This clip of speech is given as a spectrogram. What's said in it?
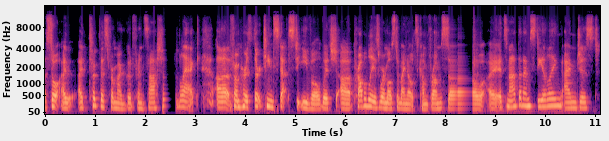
So I, I took this from my good friend Sacha Black uh, from her 13 Steps to Evil, which uh, probably is where most of my notes come from. So it's not that I'm stealing, I'm just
